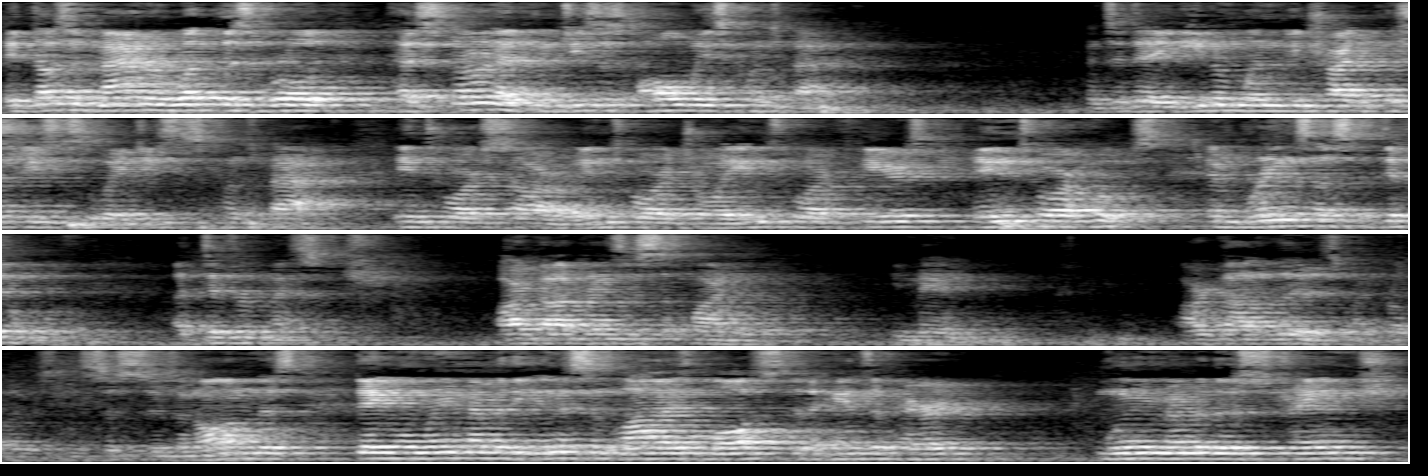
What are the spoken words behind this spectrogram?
It doesn't matter what this world has thrown at him, Jesus always comes back. And today, even when we try to push Jesus away, Jesus comes back into our sorrow, into our joy, into our fears, into our hopes, and brings us a different one, a different message. Our God brings us the final word, Emmanuel. Our God lives, my brothers and sisters. And on this day, when we remember the innocent lives lost to the hands of Herod, when we remember those strange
